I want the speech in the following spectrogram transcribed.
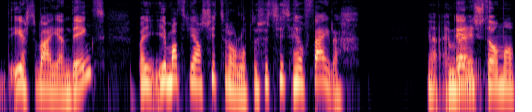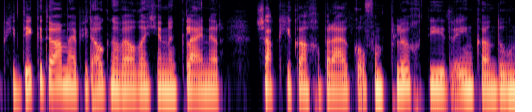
het eerste waar je aan denkt. Maar je materiaal zit er al op, dus het zit heel veilig. Ja, en bij En- stomen op je dikke darm heb je het ook nog wel dat je een kleiner zakje kan gebruiken of een plug die je erin kan doen.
